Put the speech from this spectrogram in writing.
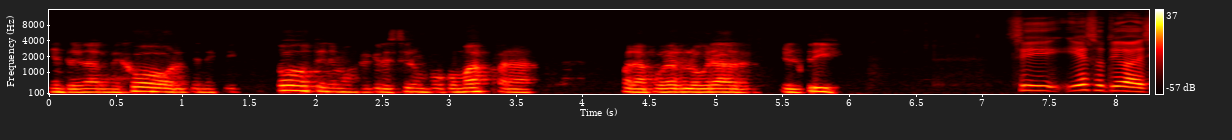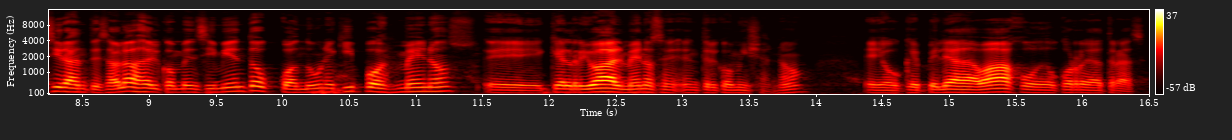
entrenar mejor, tenés que, todos tenemos que crecer un poco más para, para poder lograr el tri. Sí, y eso te iba a decir antes, hablabas del convencimiento cuando un equipo es menos eh, que el rival, menos entre comillas, ¿no? Eh, o que pelea de abajo o corre de atrás.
